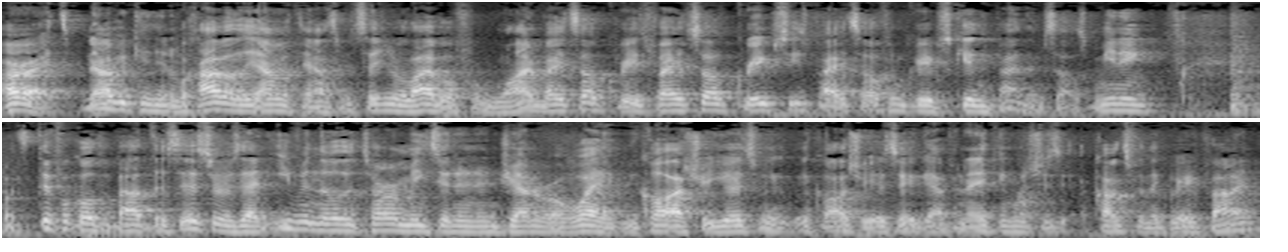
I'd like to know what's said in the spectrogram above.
All right, now we continue. Said you're liable for wine by itself, grapes by itself, grape seeds by itself, and grape skins by themselves. Meaning, what's difficult about this is, is that even though the Torah makes it in a general way, we call Asher Yotz, we call Asher Yotz anything which is, comes from the grapevine,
